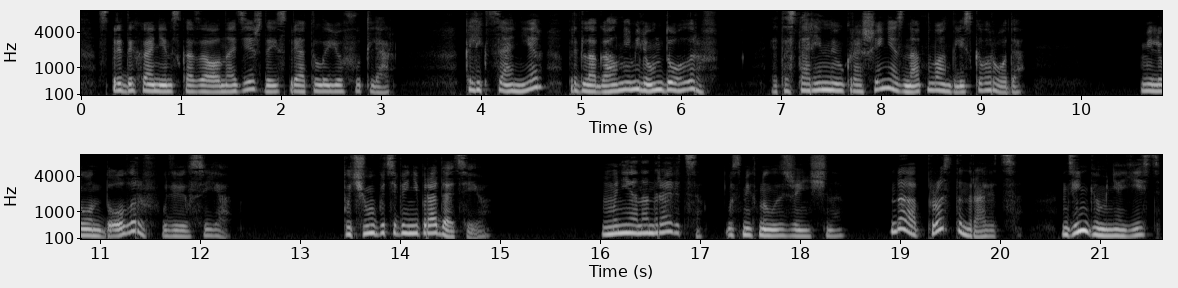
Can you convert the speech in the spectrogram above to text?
— с придыханием сказала Надежда и спрятала ее в футляр. «Коллекционер предлагал мне миллион долларов». Это старинное украшение знатного английского рода. «Миллион долларов?» — удивился я. «Почему бы тебе не продать ее?» «Мне она нравится», — усмехнулась женщина. «Да, просто нравится. Деньги у меня есть.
